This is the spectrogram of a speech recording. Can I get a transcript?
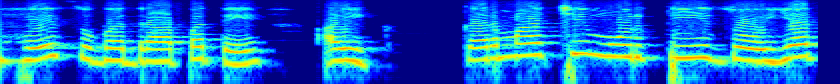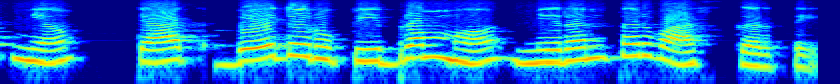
हे सुभद्रापते ऐक कर्माची मूर्ती जो यज्ञ त्यात वेदरूपी ब्रह्म निरंतर वास करते.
